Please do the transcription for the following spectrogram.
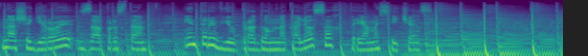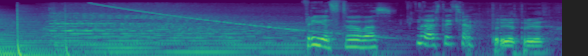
Наши герои запросто. Интервью про дом на колесах прямо сейчас. Приветствую вас. Здравствуйте. Привет, привет.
